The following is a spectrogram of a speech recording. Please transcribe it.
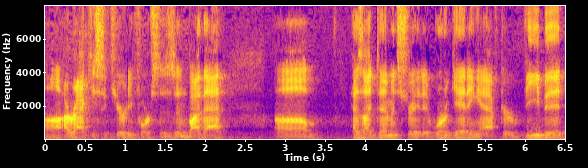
uh, Iraqi security forces, and by that, um, as I demonstrated, we're getting after VBIED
